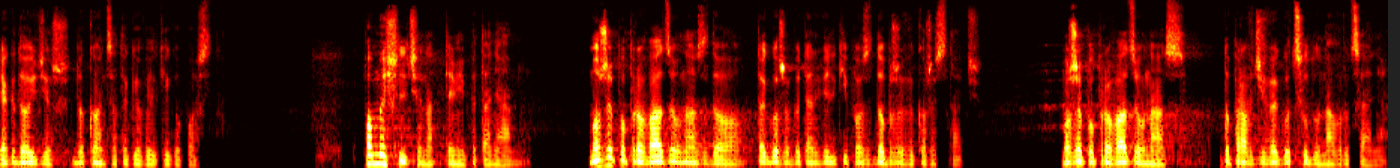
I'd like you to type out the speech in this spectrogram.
jak dojdziesz do końca tego wielkiego postu? Pomyślcie nad tymi pytaniami. Może poprowadzą nas do tego, żeby ten Wielki Post dobrze wykorzystać. Może poprowadzą nas do prawdziwego cudu nawrócenia.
